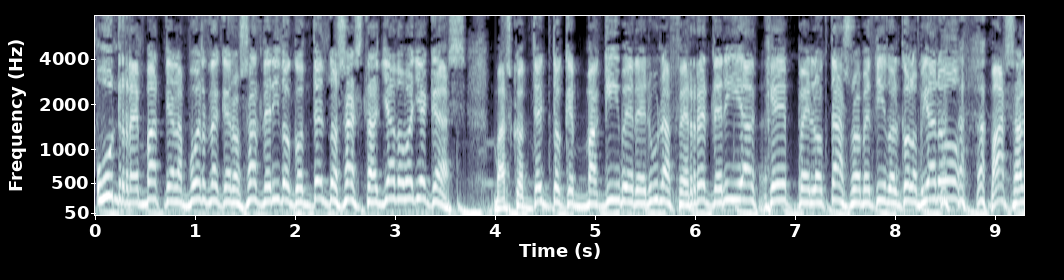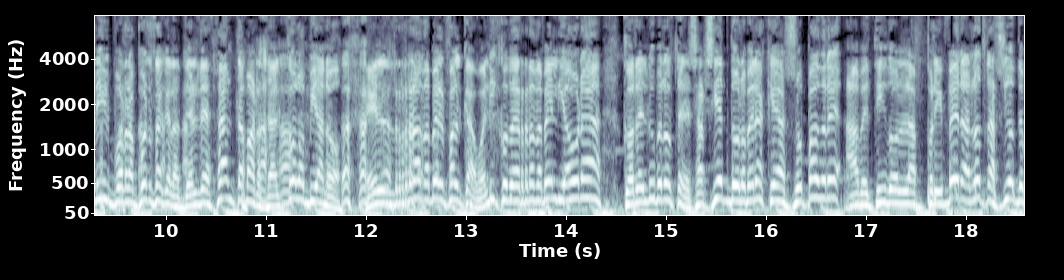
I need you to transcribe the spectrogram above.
un rebate a la puerta que nos ha tenido contentos, ha estallado Vallecas, más contento que MacGyver en una ferretería, qué pelotazo ha metido el colombiano, va a salir por la puerta grande, el de Santa Marta, el colombiano, el Radabel Falcao, el hijo de Radabel. Y ahora con el número 3, haciendo el homenaje a su padre, ha metido la primera anotación de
